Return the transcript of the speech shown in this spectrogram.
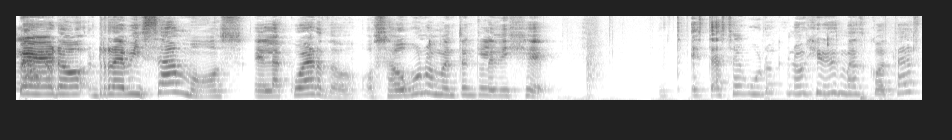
Pero revisamos el acuerdo. O sea, hubo un momento en que le dije, ¿estás seguro que no quieres mascotas?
